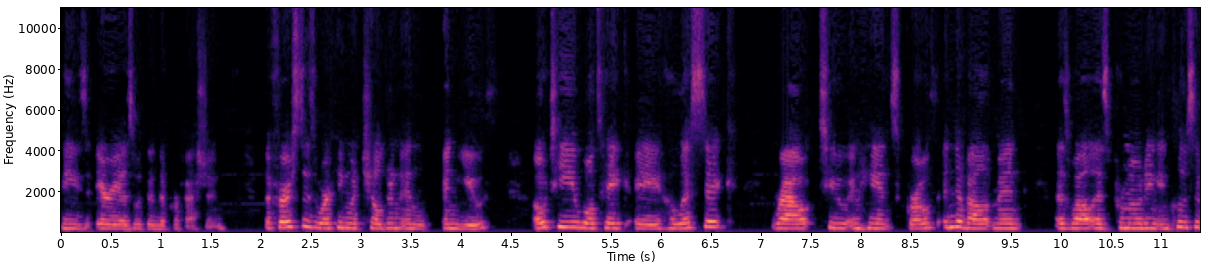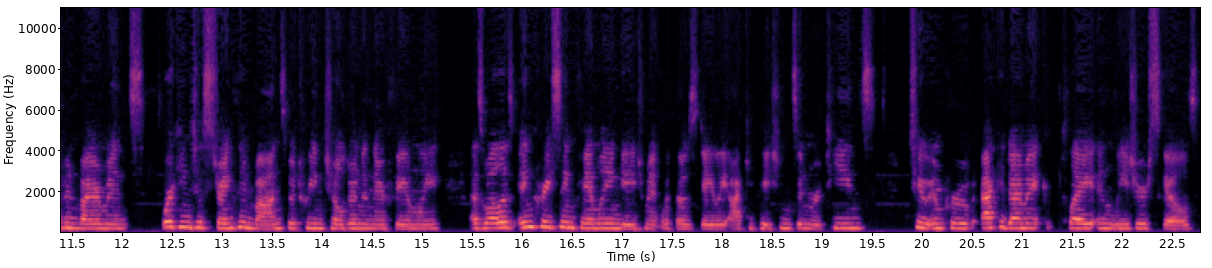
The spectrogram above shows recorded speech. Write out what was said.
these areas within the profession. The first is working with children and, and youth. OT will take a holistic route to enhance growth and development, as well as promoting inclusive environments, working to strengthen bonds between children and their family, as well as increasing family engagement with those daily occupations and routines to improve academic, play, and leisure skills,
